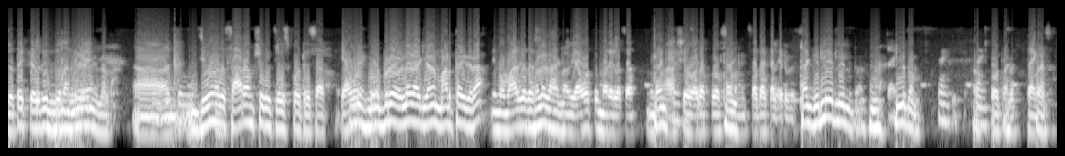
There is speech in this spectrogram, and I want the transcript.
ಜೊತೆ ಕೇಳಿದ್ದು ನನಗೆ ಏನಿಲ್ಲ. ಆ, ಜೀವನದ ಸಾರಾಂಶಗಳು ತಿಳಿಸ್ಕೊಟ್ರಿ ಸರ್. ಯಾವ ಇಬ್ರು ಒಳ್ಳೇದಾಗ್ಲಿ ಏನೋ ಮಾಡ್ತಾ ಇದೀರಾ ನಿಮ್ಮ ಮಾರ್ಗದರ್ಶನ ಒಳ್ಳೆದಾಗ್ಲಿ. ನಾವು ಯಾವತ್ತೂ ಮರೆಯಲ್ಲ ಸರ್. ನಿಮ್ಮ Thank you. ಆಶೀರ್ವಾದ ಪ್ರೋತ್ಸಾಹ ಸದಾ ಸದಾಕಾಲ ಇರಬೇಕು. ಥ್ಯಾಂಕ್ ಇರ್ಲಿ ಇರ್ಲಿ ಇಲ್ಲಿ ಬಾ ಇಲ್ಲಿ ಬಾ thank you thank you okay sir thank you sir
